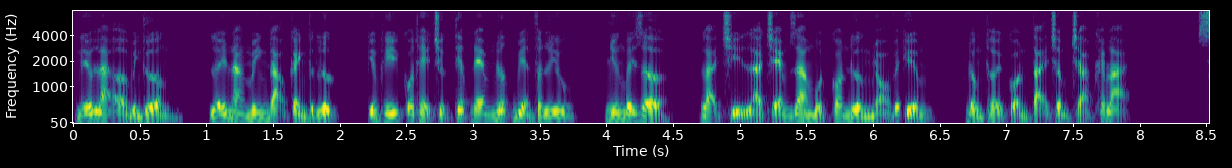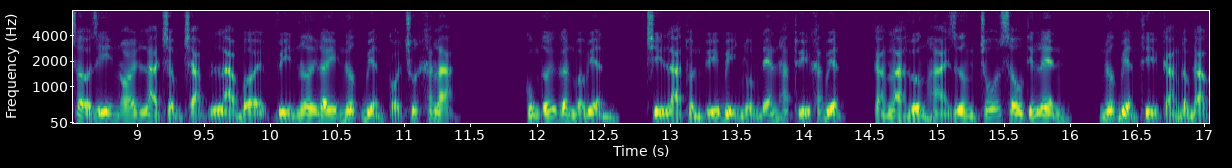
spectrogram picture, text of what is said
Nếu là ở bình thường, lấy nàng minh đạo cảnh thực lực, kiếm khí có thể trực tiếp đem nước biển phân lưu, nhưng bây giờ, lại chỉ là chém ra một con đường nhỏ vết kiếm, đồng thời còn tại chậm chạp khép lại sở dĩ nói là chậm chạp là bởi vì nơi đây nước biển có chút khác lạ. Cùng tới gần bờ biển, chỉ là thuần túy bị nhuộm đen hát thủy khác biệt, càng là hướng hải dương chỗ sâu tiến lên, nước biển thì càng đậm đặc,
